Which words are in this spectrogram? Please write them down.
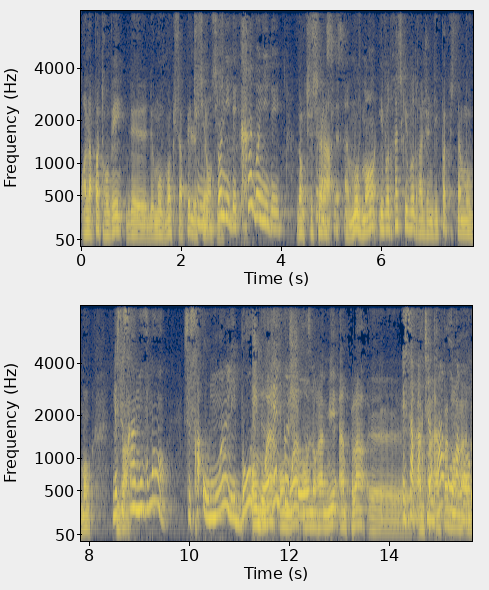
on n'a pas trouvé de, de mouvement qui s'appelle le silence. Bonne idée, très bonne idée. Donc ce sera un mouvement, il vaudra ce qu'il vaudra. Je ne dis pas que c'est un mouvement. Mais ce sera un mouvement ce sera au moins l'ébauche de quelque au moins, chose. On aura mis un plat. Euh, et ça appartiendra au Maroc.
